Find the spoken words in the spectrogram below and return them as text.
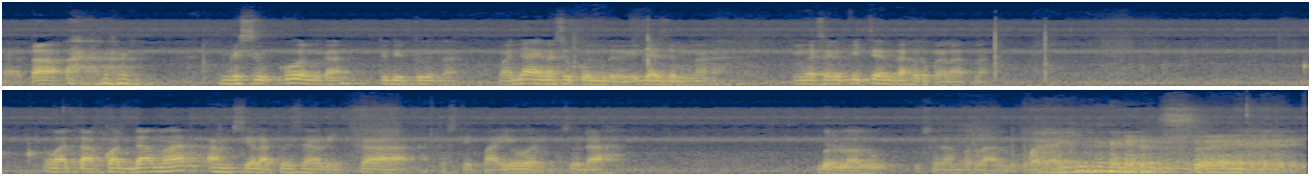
Ternyata nggak sukun kan itu dituna banyak yang sukun deh jazmna nggak seri picen tah huruf elatna wa taqaddamat amsilatu zalika terus dipayun. Sudah Berlalu. sudah berlalu. Bayangin.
